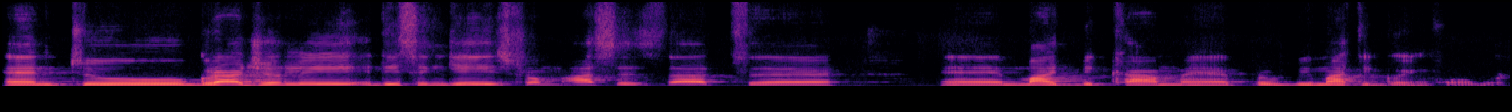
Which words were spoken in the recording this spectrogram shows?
and to gradually disengage from assets that uh, uh, might become uh, problematic going forward.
